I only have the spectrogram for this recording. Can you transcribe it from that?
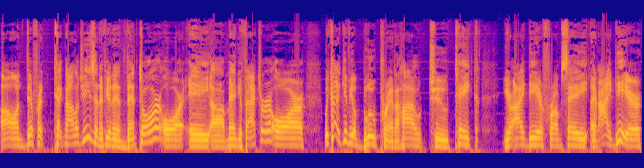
uh, on different technologies. And if you're an inventor or a uh, manufacturer, or we kind of give you a blueprint of how to take your idea from, say, an idea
